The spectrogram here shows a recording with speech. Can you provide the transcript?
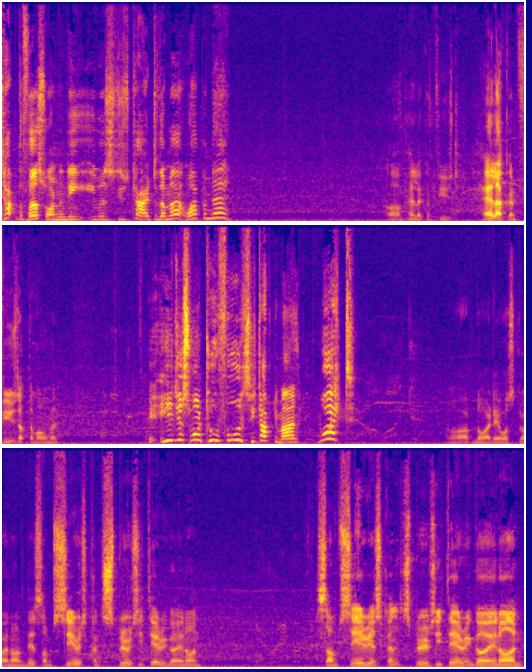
tapped the first one and he, he was he was carried to the mat. What happened there? Oh, I'm hella confused. Hella confused at the moment. He, he just won two falls. He tapped him, man. What? Oh, I have no idea what's going on. There's some serious conspiracy theory going on. Some serious conspiracy theory going on.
